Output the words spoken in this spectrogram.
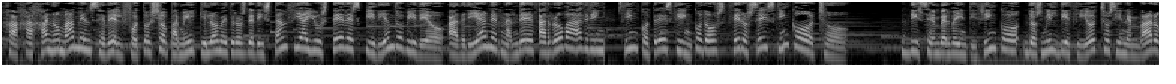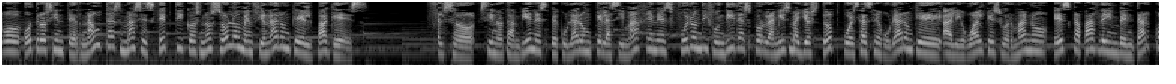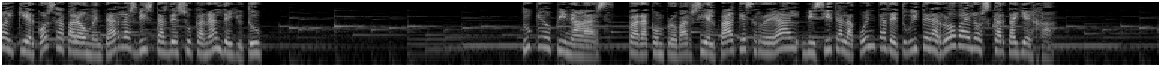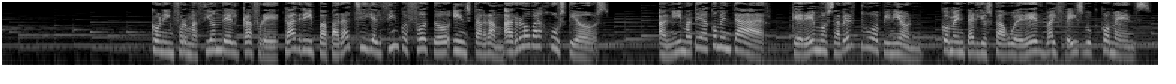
Jajaja ja, ja, no mamen se ve el Photoshop a mil kilómetros de distancia y ustedes pidiendo vídeo. Adrián Hernández, arroba adriñ, 53520658. Diciembre 25, 2018 Sin embargo, otros internautas más escépticos no solo mencionaron que el pack es falso, sino también especularon que las imágenes fueron difundidas por la misma Yostop pues aseguraron que, al igual que su hermano, es capaz de inventar cualquier cosa para aumentar las vistas de su canal de YouTube. ¿Tú qué opinas? Para comprobar si el pack es real, visita la cuenta de Twitter arroba el Con información del Cafre, Cadri Paparazzi y el 5 Foto, Instagram, arroba Justios. Anímate a comentar. Queremos saber tu opinión. Comentarios Powered by Facebook Comments.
